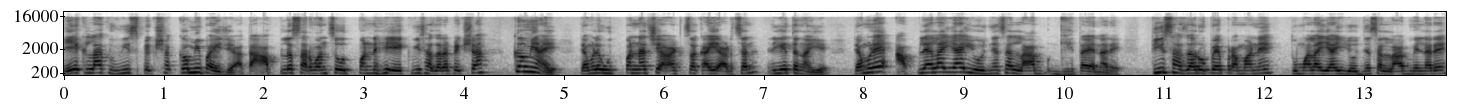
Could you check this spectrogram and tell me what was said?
एक लाख वीसपेक्षा कमी पाहिजे. आता आपलं सर्वांचं उत्पन्न हे एकवीस हजारापेक्षा कमी आहे. त्यामुळे उत्पन्नाची आठचा काही अडचण येत नाही आहे त्यामुळे आपल्याला या योजनेचा लाभ घेता येणार आहे. तीस हजार रुपयेप्रमाणे तुम्हाला या योजनेचा लाभ मिळणार आहे.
